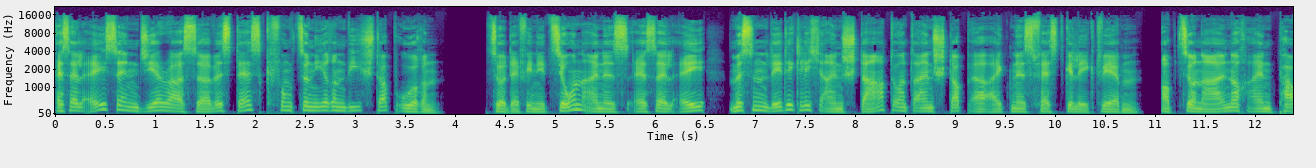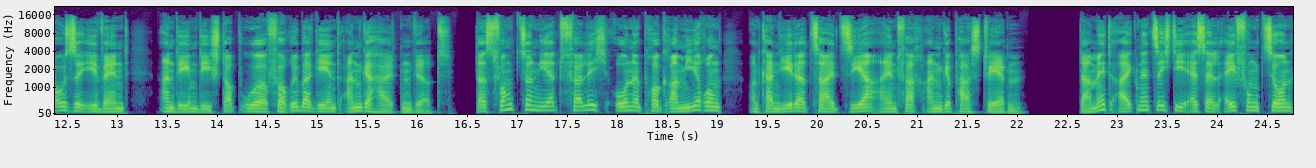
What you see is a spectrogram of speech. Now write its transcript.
SLAs in Jira Service Desk funktionieren wie Stoppuhren. Zur Definition eines SLA müssen lediglich ein Start- und ein Stoppereignis festgelegt werden, optional noch ein Pause-Event, an dem die Stoppuhr vorübergehend angehalten wird. Das funktioniert völlig ohne Programmierung und kann jederzeit sehr einfach angepasst werden. Damit eignet sich die SLA-Funktion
